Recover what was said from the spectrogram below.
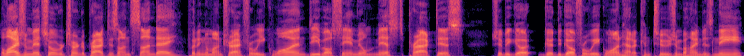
Elijah Mitchell returned to practice on Sunday, putting him on track for week one. Deebo Samuel missed practice. Should be go good to go for week one. Had a contusion behind his knee.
